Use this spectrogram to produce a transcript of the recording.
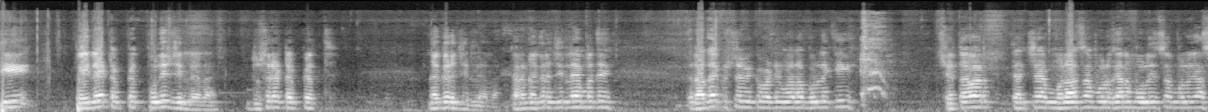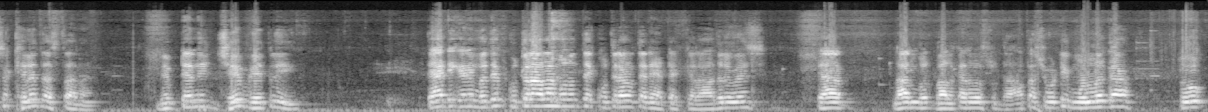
ती पहिल्या टप्प्यात पुणे जिल्ह्याला दुसऱ्या टप्प्यात नगर जिल्ह्याला. कारण नगर जिल्ह्यामध्ये राधाकृष्ण विखे पाटील मला बोलले की शेतावर त्यांच्या मुलाचा मुलगा ना मुलीचा मुलगा असं खेळत असताना बिबट्याने झेप घेतली. त्या ठिकाणी मध्ये कुत्रा आला म्हणून त्या कुत्र्यावर त्याने अटॅक केला. अदरवाईज त्या लहान बालकांवर सुद्धा. आता शेवटी मुलगा तो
